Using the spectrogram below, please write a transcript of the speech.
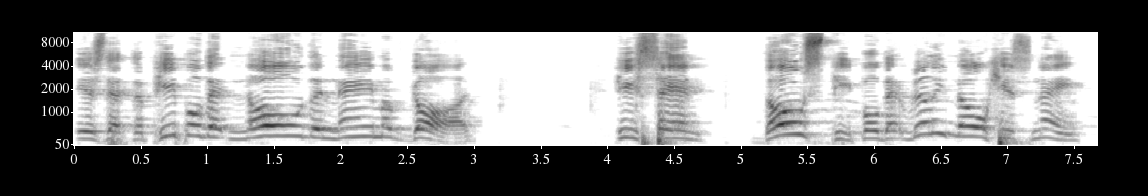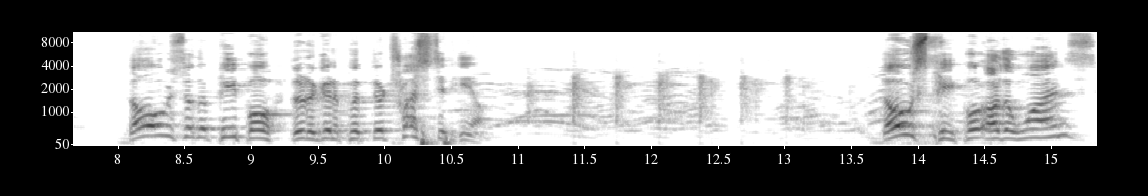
is that the people that know the name of God, he's saying those people that really know his name, Those are the people that are going to put their trust in Him. Those people are the ones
